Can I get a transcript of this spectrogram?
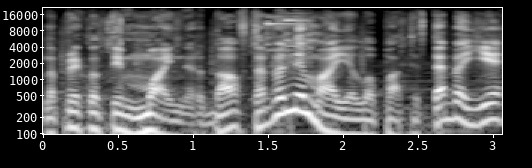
наприклад, ти майнер, да, в тебе немає лопати, в тебе є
